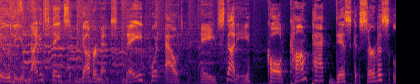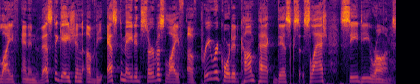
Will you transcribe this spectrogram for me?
To the United States government, they put out a study called Compact Disc Service Life and Investigation of the Estimated Service Life of Pre-Recorded Compact Discs slash CD-ROMs.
